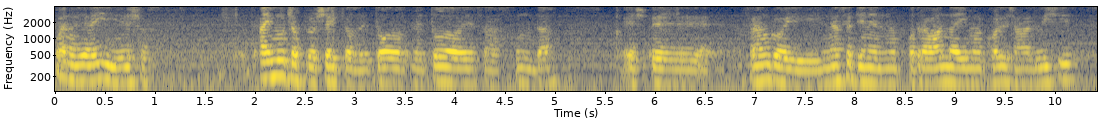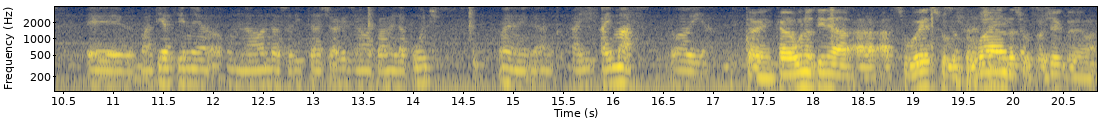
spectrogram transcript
Bueno, y ahí ellos. Hay muchos proyectos de todo, de toda esa junta. Eh, Franco y Ignacio tienen otra banda ahí que se llama Luigi. Eh, Matías tiene una banda solista allá que se llama Pamela Puch. Bueno, hay, hay más todavía. Está bien. Cada uno tiene a, a- a su vez su, Sus su banda, su proyecto y demás.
